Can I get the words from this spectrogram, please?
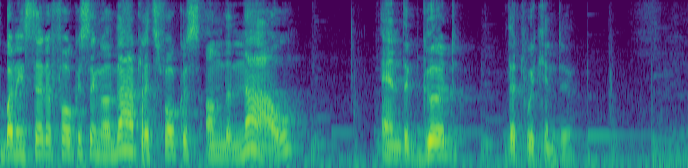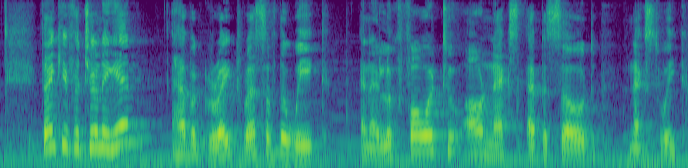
But instead of focusing on that, let's focus on the now and the good that we can do. Thank you for tuning in. Have a great rest of the week, and I look forward to our next episode next week.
